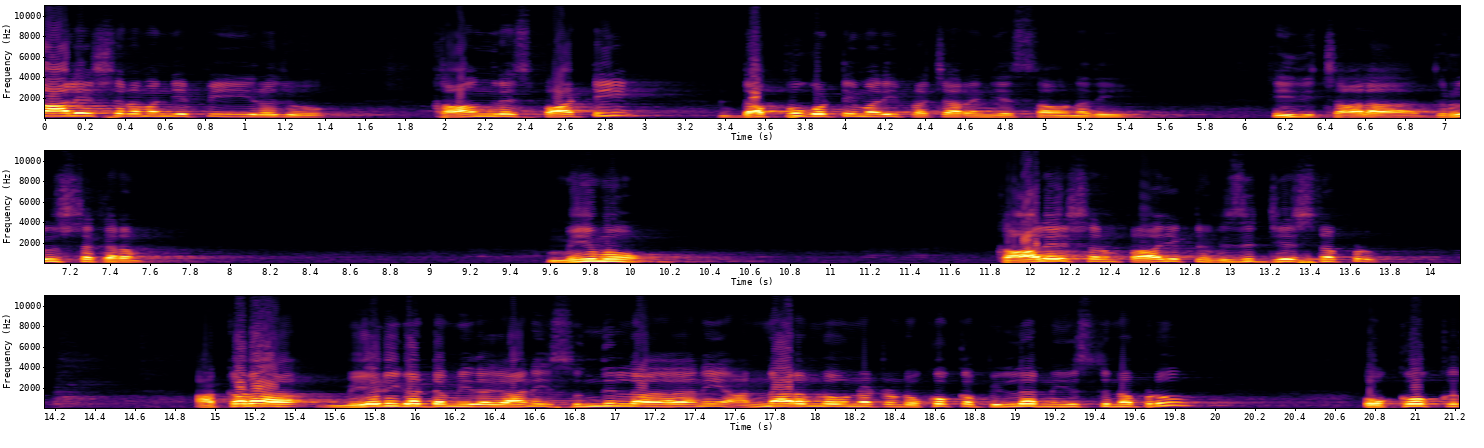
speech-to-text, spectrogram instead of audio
కాళేశ్వరం అని చెప్పి ఈరోజు కాంగ్రెస్ పార్టీ డప్పు కొట్టి మరీ ప్రచారం చేస్తూ ఉన్నది. ఇది చాలా దురదృష్టకరం. మేము కాళేశ్వరం ప్రాజెక్టును విజిట్ చేసినప్పుడు అక్కడ మేడిగడ్డ మీద కానీ సుందిల్లా కానీ అన్నారంలో ఉన్నటువంటి ఒక్కొక్క పిల్లర్ని చూస్తున్నప్పుడు ఒక్కొక్క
